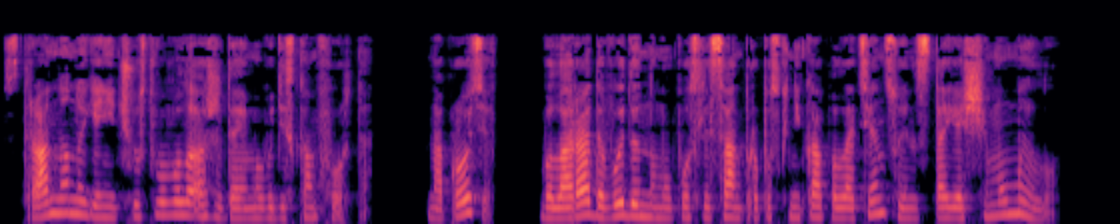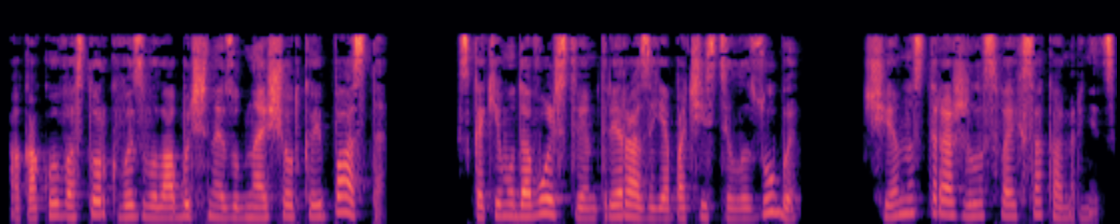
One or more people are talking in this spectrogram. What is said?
Странно, но я не чувствовала ожидаемого дискомфорта. Напротив, была рада выданному после санпропускника полотенцу и настоящему мылу. А какой восторг вызвала обычная зубная щетка и паста, с каким удовольствием три раза я почистила зубы, чем насторожила своих сокамерниц.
